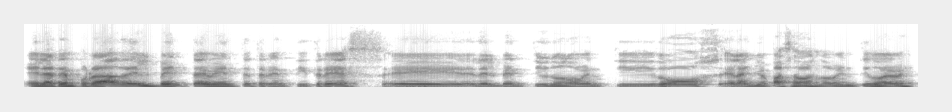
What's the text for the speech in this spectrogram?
En la temporada del 2020, 33, eh, del 21, 92, el año pasado es 99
